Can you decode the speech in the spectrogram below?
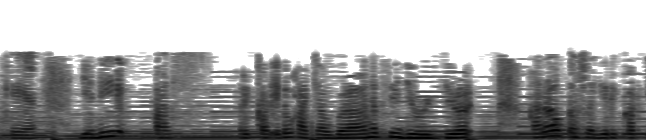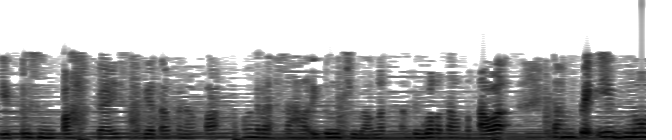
Oke. Jadi pas record itu kacau banget sih jujur. Karena pas lagi record itu sumpah guys, gak tau kenapa gue ngerasa hal itu lucu banget sampai gue ketawa-ketawa sampai Ibnu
